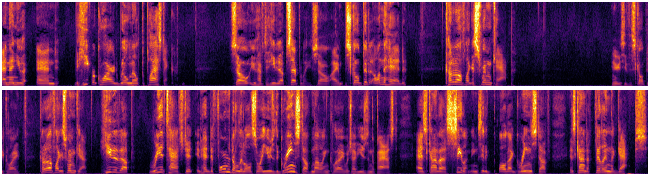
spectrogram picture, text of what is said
and then you and the heat required will melt the plastic. So you have to heat it up separately. So I sculpted it on the head, cut it off like a swim cap. Here you see the sculpted clay. Cut it off like a swim cap. Heat it up reattached it. It had deformed a little, so I used the green stuff modeling clay, which I've used in the past, as kind of a sealant. You can see the, all that green stuff is kind of to fill in the gaps.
